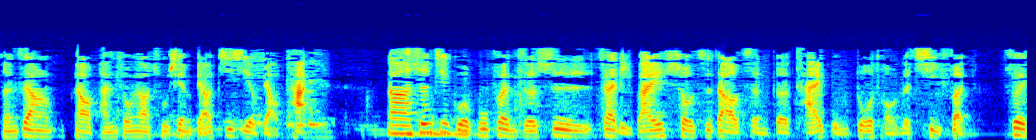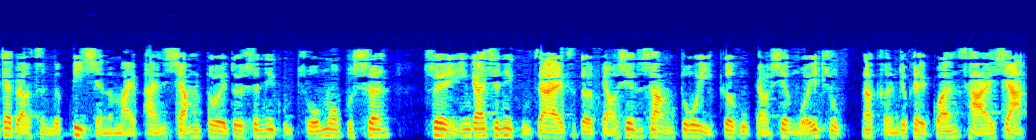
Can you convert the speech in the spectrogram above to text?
可能这样的股票盘中要出现比较积极的表态。那生技股的部分，则是在礼拜受制到整个台股多头的气氛，所以代表整个避险的买盘相对对生技股琢磨不深，所以应该生技股在这个表现上多以个股表现为主，那可能就可以观察一下。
